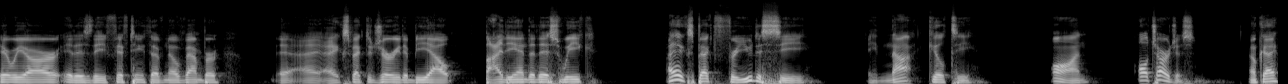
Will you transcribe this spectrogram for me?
here we are. It is the 15th of November. I, I expect a jury to be out by the end of this week. I expect for you to see a not guilty on all charges. Okay?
